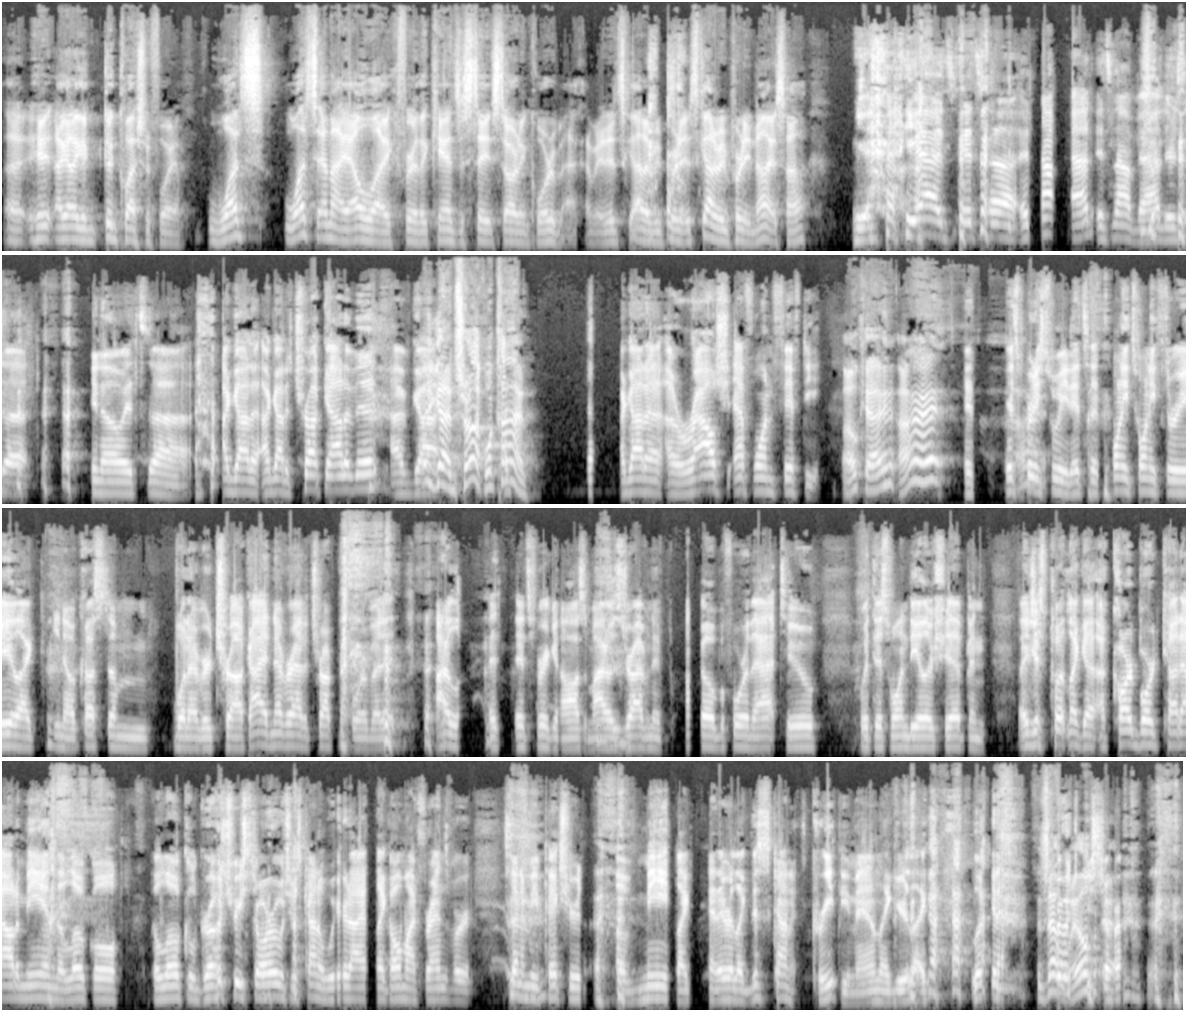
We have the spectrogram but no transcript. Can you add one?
Uh, here, I got a good question for you. What's what's NIL like for the Kansas State starting quarterback? I mean, it's got to be pretty. It's got to be pretty nice, huh? Yeah, yeah, it's it's uh it's not bad. It's not bad. There's a you know, it's uh I got a I got a truck out of it. I've got oh, you got a truck. What kind? I got a, a Roush F one fifty. Okay, all right. It's it's all pretty right. sweet. It's a 2023 like you know custom whatever truck. I had never had a truck before, but it, I love it. It's freaking awesome. I was driving a Bronco before that too, with this one dealership, and they just put like a, a cardboard cutout of me in the local the local grocery store, which was kind of weird. I like all my friends were sending me pictures of me, like they were like, "This is kind of creepy, man." Like you're like looking at is that Will? Store.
